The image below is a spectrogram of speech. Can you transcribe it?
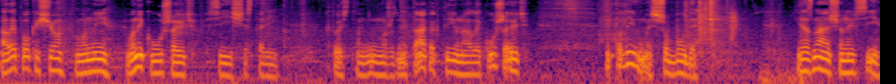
Але поки що вони, вони кушають, всі ще старі. Хтось там, може, не так активно, але кушають. І подивимось, що буде. Я знаю, що не всі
